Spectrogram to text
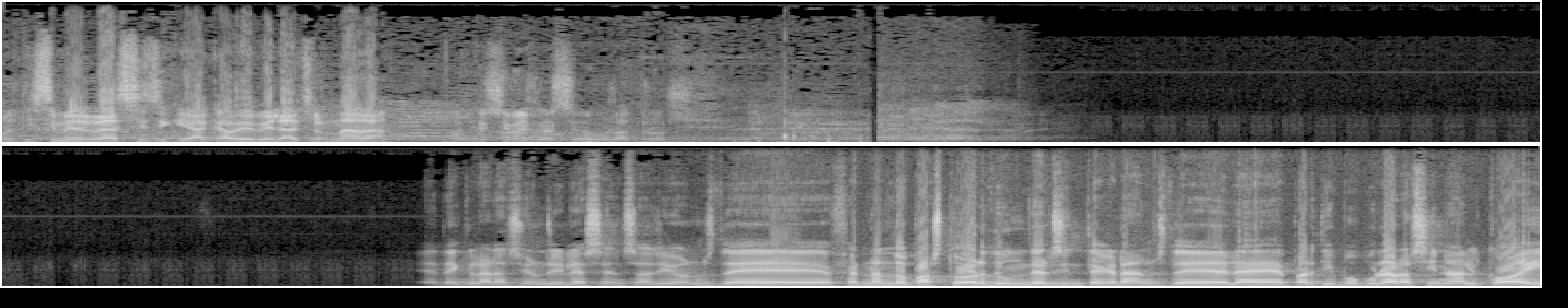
Moltíssimes gràcies i que acabi bé la jornada. Moltíssimes gràcies a vosaltres. Declaracions i les sensacions de Fernando Pastor, d'un dels integrants del Partit Popular a Sinalcoi,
